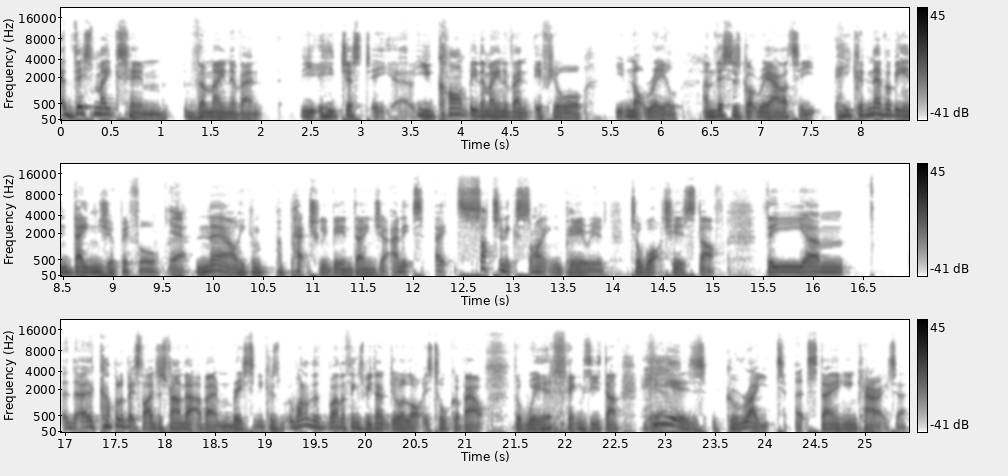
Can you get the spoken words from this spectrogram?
this makes him the main event he just you can't be the main event if you're not real. And this has got reality. He could never be in danger before. Yeah. now he can perpetually be in danger. And it's it's such an exciting period to watch his stuff. The um a couple of bits that I just found out about him recently because one of the one of the things we don't do a lot is talk about the weird things he's done. He is great at staying in character.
